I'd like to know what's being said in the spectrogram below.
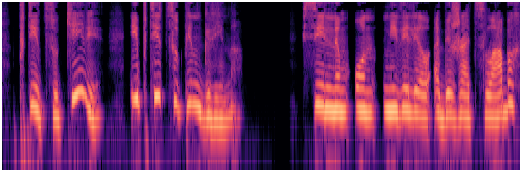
— птицу киви и птицу пингвина. Сильным он не велел обижать слабых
